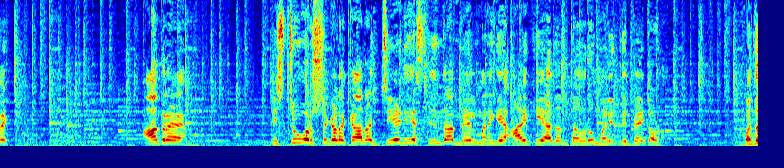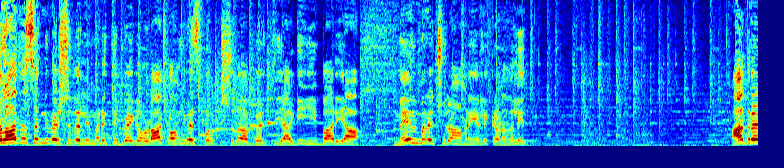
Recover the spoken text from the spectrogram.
ವ್ಯಕ್ತಿ ಆದರೆ ಇಷ್ಟು ವರ್ಷಗಳ ಕಾಲ ಜೆ ಡಿ ಎಸ್ನಿಂದ ಮೇಲ್ಮನೆಗೆ ಆಯ್ಕೆಯಾದಂಥವರು ಮರಿತಿಬ್ಬೇಗೌಡ. ಬದಲಾದ ಸನ್ನಿವೇಶದಲ್ಲಿ ಮರಿತಿಬ್ಬೇಗೌಡ ಕಾಂಗ್ರೆಸ್ ಪಕ್ಷದ ಅಭ್ಯರ್ಥಿಯಾಗಿ ಈ ಬಾರಿಯ ಮೇಲ್ಮನೆ ಚುನಾವಣೆಯಲ್ಲಿ ಕಣದಲ್ಲಿದ್ದರು. ಆದರೆ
